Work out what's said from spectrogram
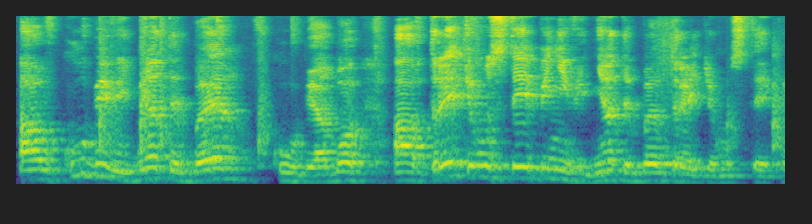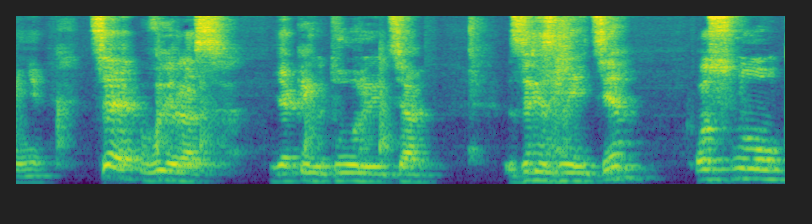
А в кубі відняти b в кубі, або А в третьому степені відняти b в третьому степені. Це вираз, який утворюється з різниці основ,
